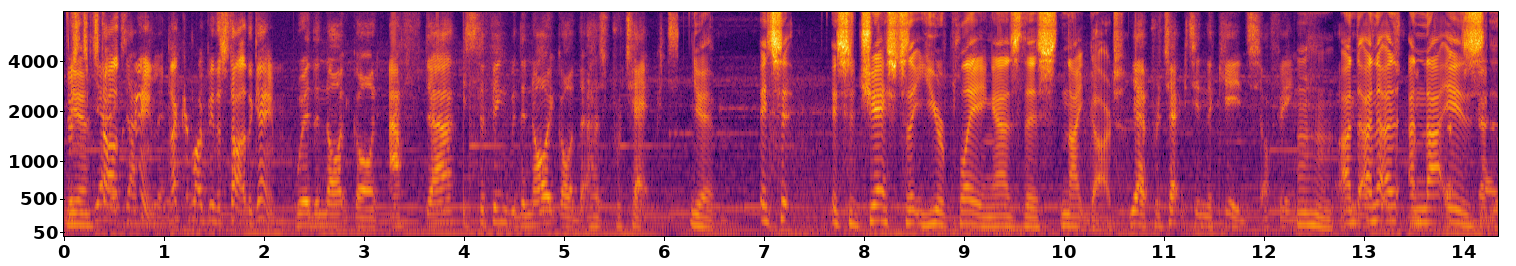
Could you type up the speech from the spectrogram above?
just Yeah. to start Yeah, the game? That could like be the start of the game. We're the night guard after. It's the thing with the night guard that has protect. Yeah, it's it suggests that you're playing as this night guard. Yeah, protecting the kids. I think. Mhm. I And think and that's and, and that is Yeah.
